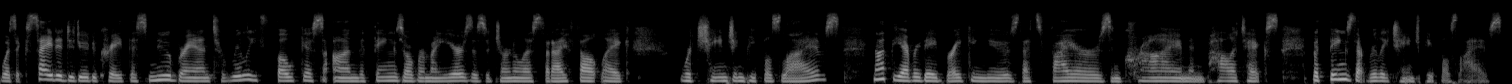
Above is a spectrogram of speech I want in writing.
was excited to do to create this new brand to really focus on the things over my years as a journalist that i felt like were changing people's lives. Not the everyday breaking news that's fires and crime and politics but things that really change people's lives.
